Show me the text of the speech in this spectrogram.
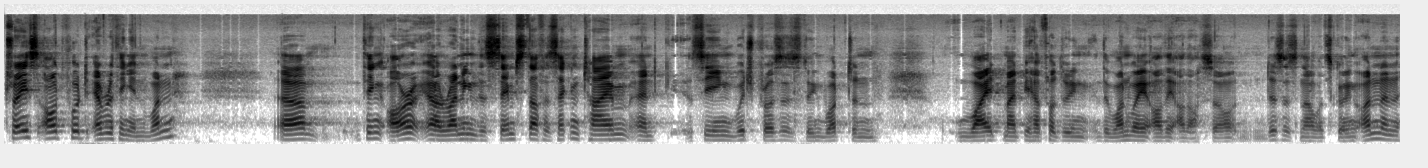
trace output, everything in one um, thing, or uh, running the same stuff a second time and seeing which process is doing what and why it might be helpful doing the one way or the other. So this is now what's going on and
